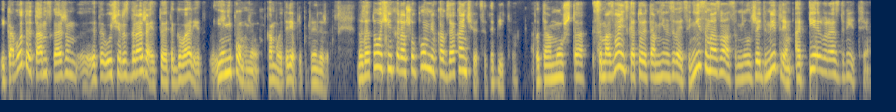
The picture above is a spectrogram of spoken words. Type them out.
и кого-то там, скажем, это очень раздражает, кто это говорит. Я не помню, кому эта реплика принадлежит. Но зато очень хорошо помню, как заканчивается эта битва. Потому что самозванец, который там не называется ни самозванцем, ни лжедмитрием, а первый раз Дмитрием,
